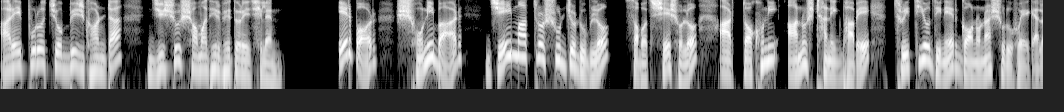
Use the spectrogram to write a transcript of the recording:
আর এই পুরো ২৪ ঘণ্টা যিশু সমাধির ভেতরেই ছিলেন। এরপর শনিবার যেই মাত্র সূর্য ডুবল সবত শেষ হল আর তখনই আনুষ্ঠানিকভাবে তৃতীয় দিনের গণনা শুরু হয়ে গেল।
